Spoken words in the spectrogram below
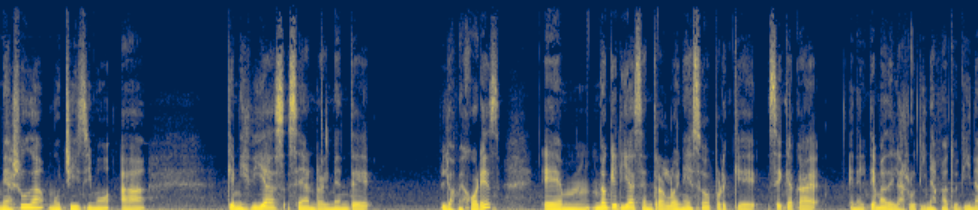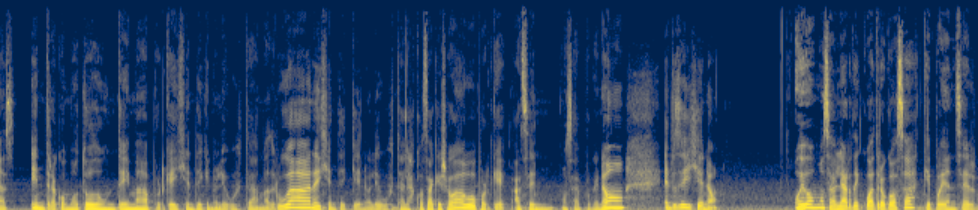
me ayuda muchísimo a que mis días sean realmente los mejores. Em, no quería centrarlo en eso porque sé que acá en el tema de las rutinas matutinas entra como todo un tema porque hay gente que no le gusta madrugar, hay gente que no le gusta las cosas que yo hago porque hacen, o sea, porque no. Entonces dije, no. Hoy vamos a hablar de cuatro cosas que pueden ser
